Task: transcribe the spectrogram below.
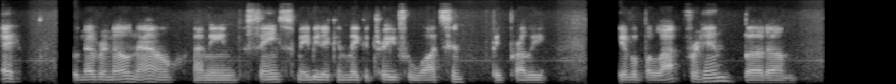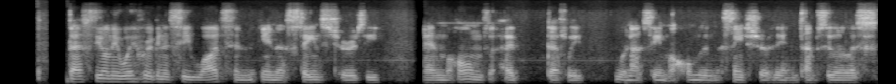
hey, we'll never know now. I mean, the Saints, maybe they can make a trade for Watson. They'd probably give up a lot for him, but um, that's the only way we're going to see Watson in a Saints jersey. And Mahomes, I definitely we're not seeing Mahomes in the Saints jersey anytime soon, unless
